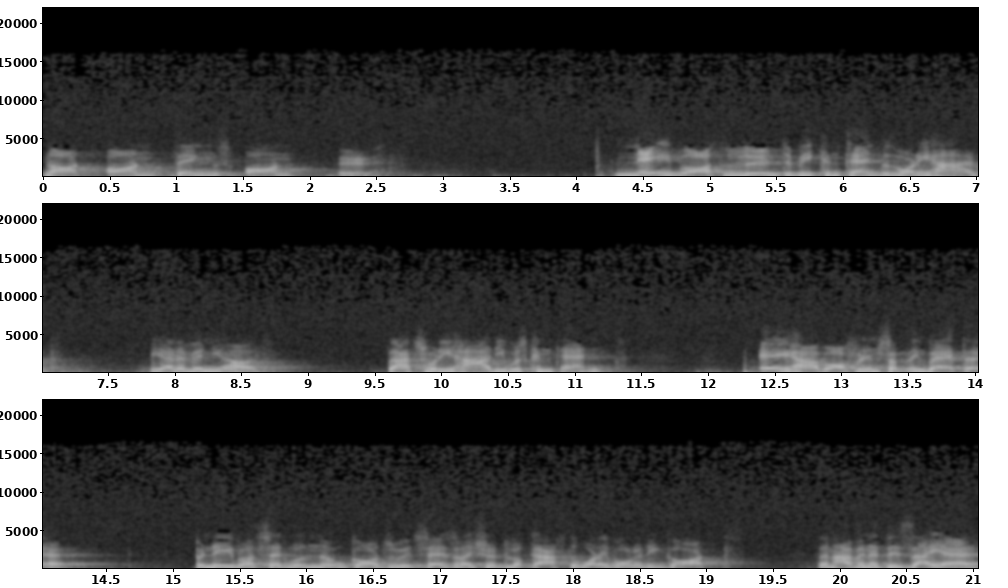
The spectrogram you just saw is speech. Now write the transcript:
not on things on earth. Naboth learned to be content with what he had. He had a vineyard. That's what he had. He was content. Ahab offered him something better. But Naboth said, Well, no, God's word says that I should look after what I've already got than having a desire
